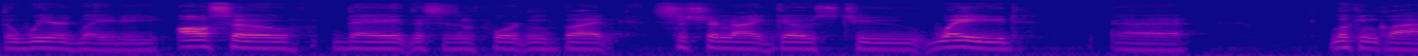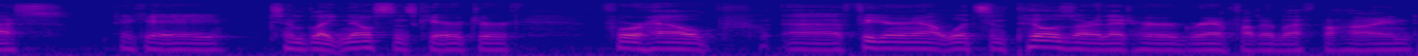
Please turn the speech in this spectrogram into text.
the weird lady. Also, they this is important, but Sister Night goes to Wade, uh, Looking Glass, aka Tim Blake Nelson's character, for help uh, figuring out what some pills are that her grandfather left behind,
